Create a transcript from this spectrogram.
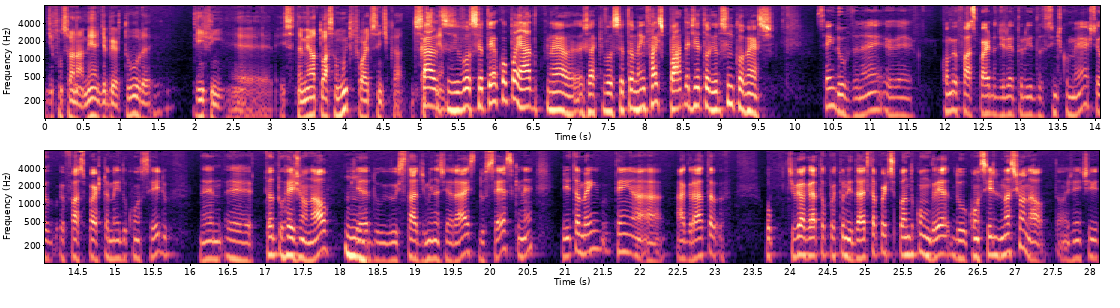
de funcionamento, de abertura enfim, é, isso também é uma atuação muito forte do sindicato. Do Carlos, sistema. e você tem acompanhado, né, já que você também faz parte da diretoria do Sindicomércio. Sem dúvida, né? É, como eu faço parte da diretoria do Sindicomércio, eu, eu faço parte também do conselho, né, é, tanto regional, hum. que é do, do, estado de Minas Gerais, do SESC, né? E também tem a, a grata tive a grata oportunidade de estar participando do congresso do Conselho Nacional. Então a gente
